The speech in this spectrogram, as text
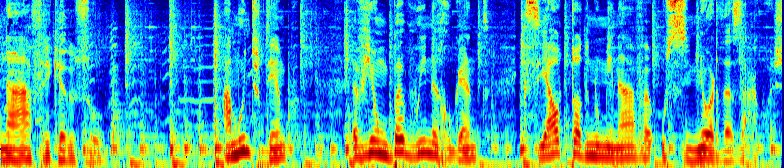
na África do Sul. Há muito tempo havia um babuíno arrogante que se autodenominava o Senhor das Águas.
